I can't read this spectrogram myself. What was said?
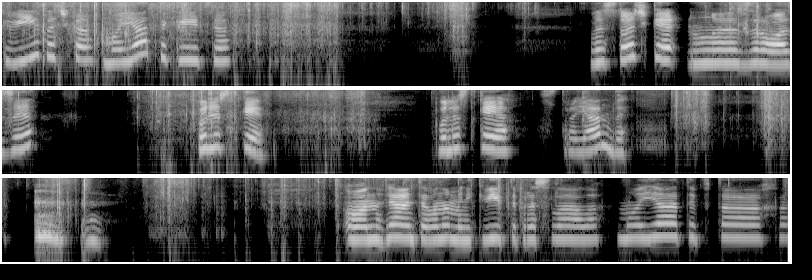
квіточка, моя ти киця. Листочки з рози. Пелюстки. Пелюстки з троянди. Он, гляньте, вона мені квіти прислала. Моя ти птаха.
